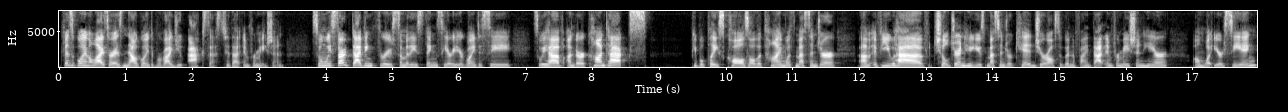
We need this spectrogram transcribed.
Physical Analyzer is now going to provide you access to that information. So when we start diving through some of these things here, you're going to see so we have under contacts, people place calls all the time with Messenger. Um, if you have children who use Messenger Kids, you're also going to find that information here on what you're seeing.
